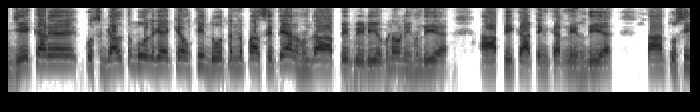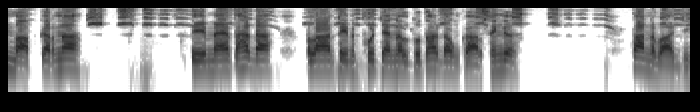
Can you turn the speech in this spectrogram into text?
ਜੇਕਰ ਕੁਝ ਗਲਤ ਬੋਲ ਗਿਆ, ਕਿਉਂਕਿ ਦੋ ਤਿੰਨ ਪਾਸੇ ਧਿਆਨ ਹੁੰਦਾ, ਆਪ ਹੀ ਵੀਡੀਓ ਬਣਾਉਣੀ ਹੁੰਦੀ ਹੈ ਆਪ ਹੀ ਕਟਿੰਗ ਕਰਨੀ ਹੁੰਦੀ ਹੈ ਤਾਂ ਤੁਸੀਂ ਮਾਫ ਕਰਨਾ। ਤੇ ਮੈਂ ਤੁਹਾਡਾ ਪਲਾਂਟ ਇਨਫੋ ਚੈਨਲ ਤੋਂ ਤੁਹਾਡਾ ਓਮਕਾਰ ਸਿੰਘ। ਧੰਨਵਾਦ ਜੀ।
